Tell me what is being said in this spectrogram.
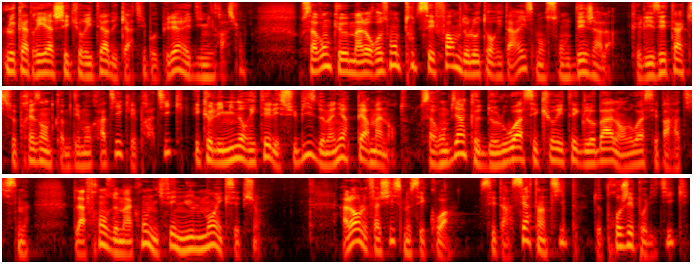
le quadrillage sécuritaire des quartiers populaires et d'immigration. Nous savons que malheureusement toutes ces formes de l'autoritarisme en sont déjà là, que les États qui se présentent comme démocratiques les pratiquent et que les minorités les subissent de manière permanente. Nous savons bien que de loi sécurité globale en loi séparatisme, la France de Macron n'y fait nullement exception. Alors le fascisme c'est quoi? C'est un certain type de projet politique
